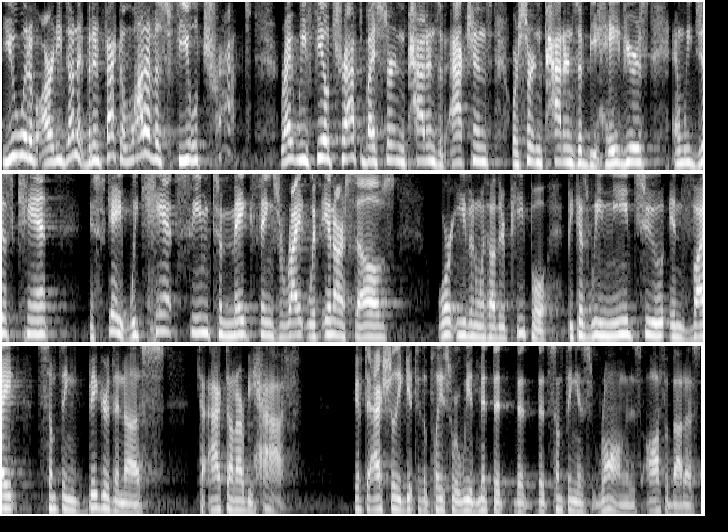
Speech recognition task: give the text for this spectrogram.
you would have already done it. But in fact, a lot of us feel trapped, right? We feel trapped by certain patterns of actions or certain patterns of behaviors, and we just can't escape. We can't seem to make things right within ourselves or even with other people because we need to invite something bigger than us to act on our behalf. We have to actually get to the place where we admit that, that, that something is wrong, is off about us,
